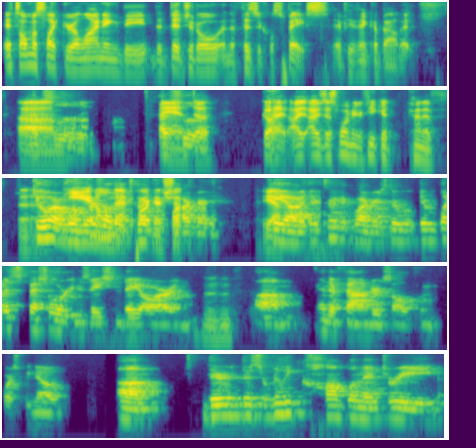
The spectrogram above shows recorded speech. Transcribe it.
it's almost like you're aligning the the digital and the physical space if you think about it um, absolutely absolutely and, uh, go ahead I, I, was just wondering if you could kind of uh, sure well, in on that partnership partner yeah. They are. They're terrific partners. They're, they're what a special organization they are, and mm-hmm. um, and their founders, all of whom, of course, we know. Um, there, there's a really complementary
